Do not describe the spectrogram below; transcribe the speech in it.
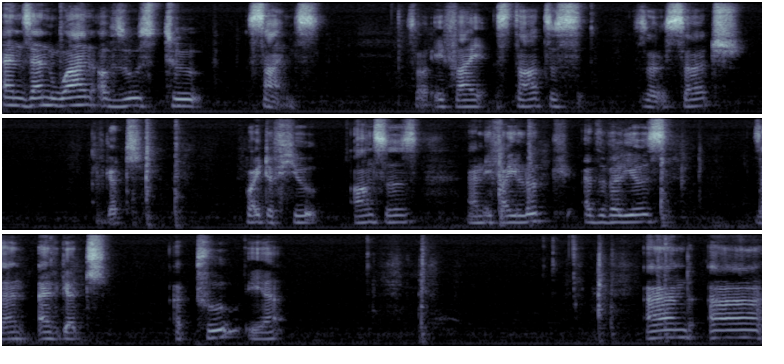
and then one of those two signs. So if I start the search, I've got quite a few answers and if I look at the values then I've got a poo here and uh,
